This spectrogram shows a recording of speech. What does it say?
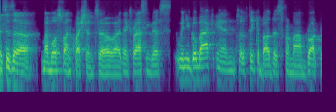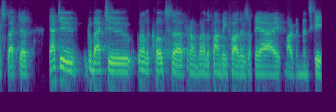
This is uh, my most fun question. So uh, thanks for asking this. When you go back and sort of think about this from a broad perspective, you have to go back to one of the quotes uh, from one of the founding fathers of AI, Marvin Minsky.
